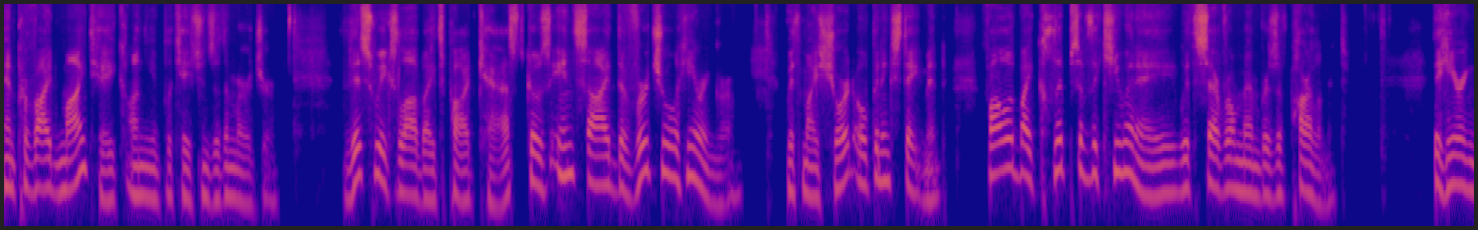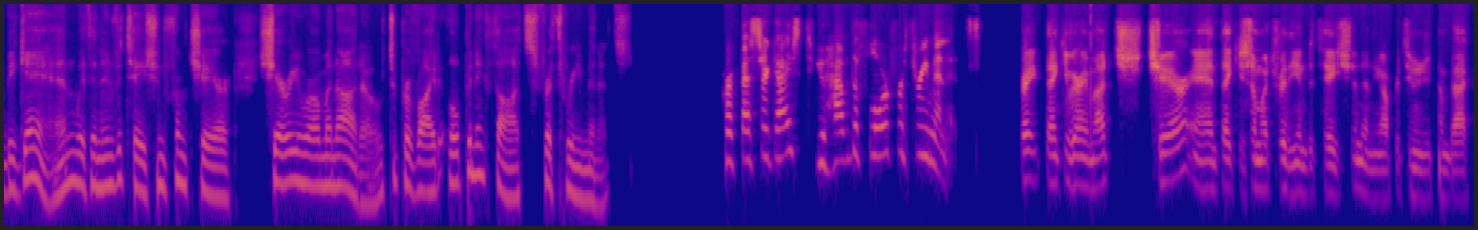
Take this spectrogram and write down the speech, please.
and provide my take on the implications of the merger. This week's Law Bytes podcast goes inside the virtual hearing room with my short opening statement followed by clips of the Q&A with several members of parliament. The hearing began with an invitation from Chair Sherry Romanado to provide opening thoughts for three minutes. Professor Geist, you have the floor for three minutes. Great. Thank you very much, Chair, and thank you so much for the invitation and the opportunity to come back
